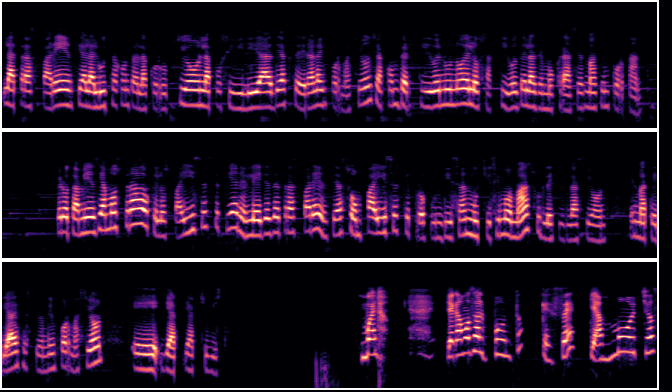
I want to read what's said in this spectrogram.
la transparencia, la lucha contra la corrupción, la posibilidad de acceder a la información se ha convertido en uno de los activos de las democracias más importantes. Pero también se ha mostrado que los países que tienen leyes de transparencia son países que profundizan muchísimo más su legislación en materia de gestión de información eh, y, archivismo. Bueno, llegamos al punto que sé que a muchos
